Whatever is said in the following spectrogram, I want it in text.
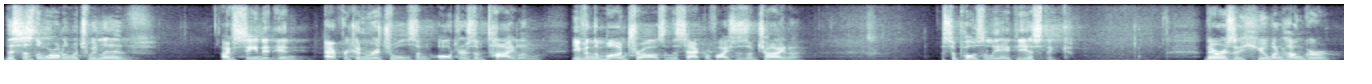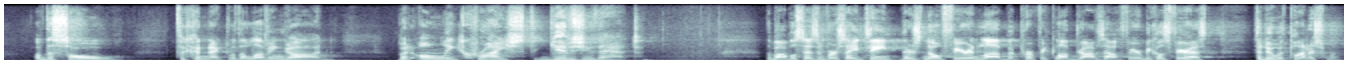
This is the world in which we live. I've seen it in African rituals and altars of Thailand, even the mantras and the sacrifices of China, supposedly atheistic. There is a human hunger of the soul to connect with a loving God, but only Christ gives you that. The Bible says in verse 18, there's no fear in love, but perfect love drives out fear because fear has to do with punishment.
